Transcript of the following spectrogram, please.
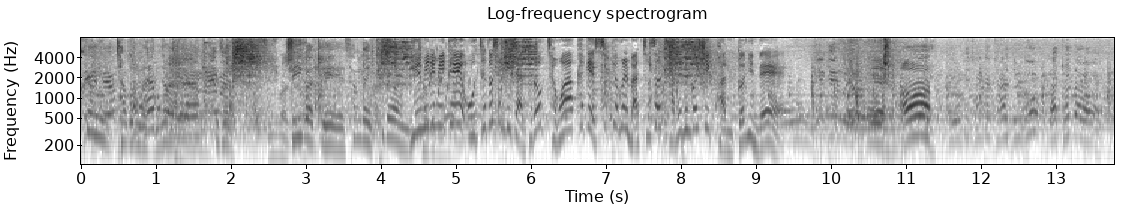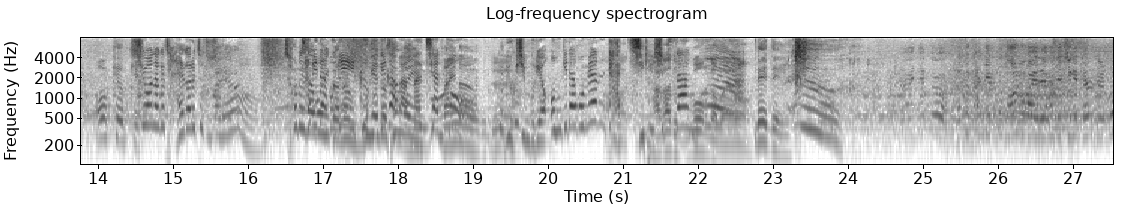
큰 작업이거든요. 그래서 조심하세요. 주의가 예, 상당히 필요한. 1mm의 오차도 생기지 않도록 정확하게 수평을 맞춰서 자르는 것이 관건인데 이렇게 하는 거예요. 예, 아, 이렇게 살짝 잘 들고 나 저 따라와요. 오케이, 오케이. 시원하게 잘 가르쳐 주시네요. 철이다 철이다 보니까는 보니 그 무게도 무게가 상당히 만만치 많이 않고 나오거든요. 욕심부려 옮기다 보면 다치기 작아도 십상. 무거운가 봐요. 네네. 자 이제 또 저쪽 단계를 또 넘어가야 돼요. 이제 지게차를 들고.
